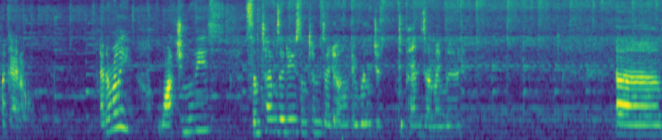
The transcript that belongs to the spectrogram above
Like, I don't. I don't really watch movies. Sometimes I do, sometimes I don't. It really just depends on my mood. Um,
